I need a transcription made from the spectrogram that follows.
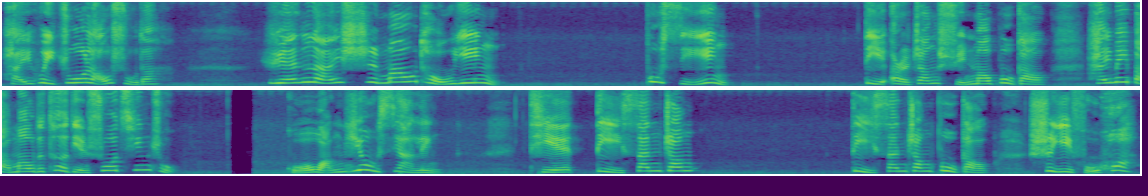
还会捉老鼠的，原来是猫头鹰。不行。第二张寻猫布告还没把猫的特点说清楚，国王又下令贴第三张。第三张布告是一幅画，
